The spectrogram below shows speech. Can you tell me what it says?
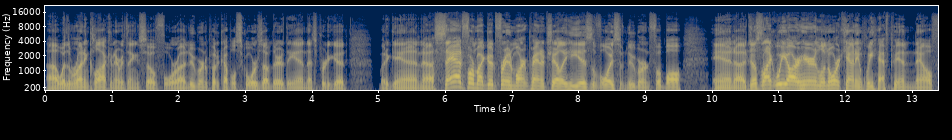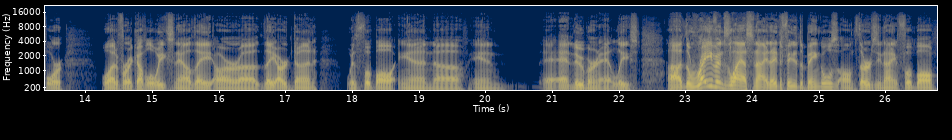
uh, with a running clock and everything. So for uh, New Bern to put a couple of scores up there at the end, that's pretty good. But again, uh, sad for my good friend Mark Panichelli. He is the voice of New Bern football, and uh, just like we are here in Lenoir County, we have been now for what for a couple of weeks now. They are uh, they are done with football in in at New Bern at least. Uh, the Ravens last night, they defeated the Bengals on Thursday night football.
